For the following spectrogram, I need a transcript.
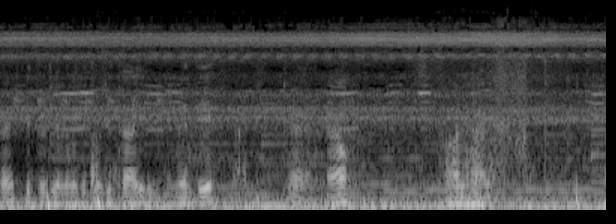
ได้เป็นตัวเดียวแล้วก็เป็นตัวสุดท้ายอีกเมนทีเออเอาตอนมานี้ไป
